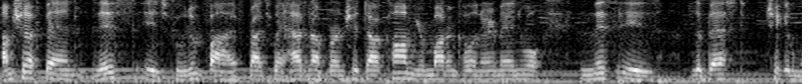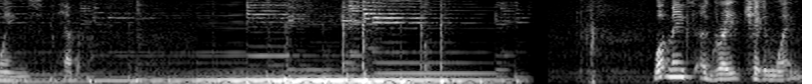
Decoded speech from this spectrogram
I'm Chef Ben. This is Food and Fire, brought to you by HowToNotBurnShit.com, your modern culinary manual, and this is the best chicken wings ever. What makes a great chicken wing?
